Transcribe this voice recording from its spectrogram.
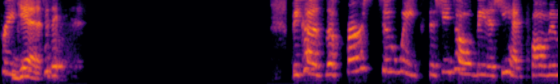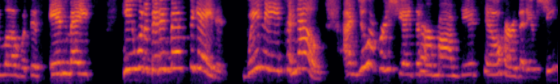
previous Yes. to this? Because the first two weeks that she told me that she had fallen in love with this inmate, he would have been investigated. We need to know. I do appreciate that her mom did tell her that if she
